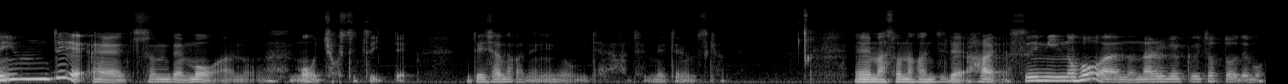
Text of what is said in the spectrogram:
っていうんで、えー、そんでもう、あの、もう直接行って、電車の中で寝ようみたいな感じで寝てるんですけどね。えー、まあそんな感じで、はい。睡眠の方は、あの、なるべくちょっとでも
